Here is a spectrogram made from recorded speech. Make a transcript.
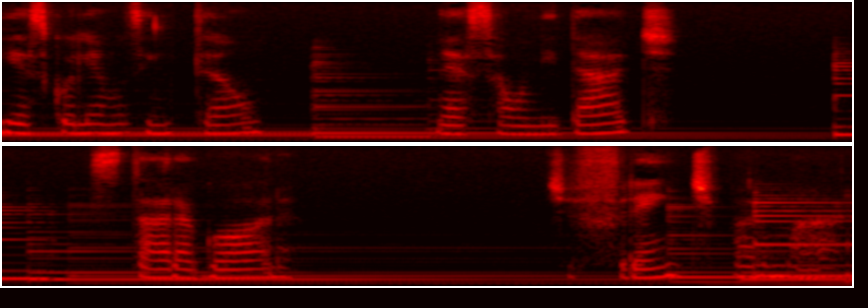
E escolhemos então, nessa unidade, estar agora de frente para o mar,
